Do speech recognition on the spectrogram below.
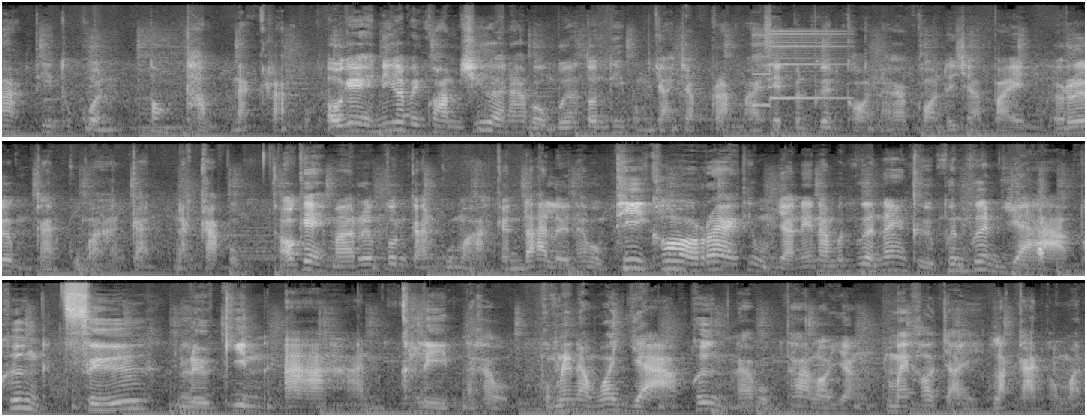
มาก ๆ ที่ทุกคนต้องทำนะครับ โอเค นี่ก็เป็นความเชื่อนะครับผมเบื้องต้นที่ผมอยากจะปรับ mindset เพื่อนๆก่อนนะครับก่อนที่จะไปเริ่มการคุมอาหารกันนะครับผมโอเค มาเริ่มต้นการคุมอาหารกันได้เลยนะครับผมที่ข้อแรกที่ผมอยากแนะนำเพื่อนๆนั่นก็คือเพื่อนๆอย่าพึ่งซื้อหรือกินอาหารคลีนนะครับผมผมแนะนำว่าอย่าพึ่งนะครับผมถ้าเรายังไม่เข้าใจหลักการของมัน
